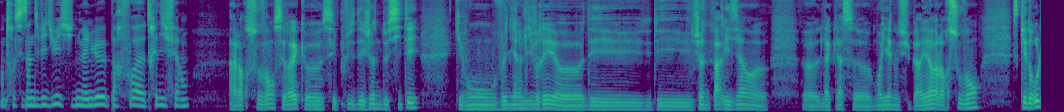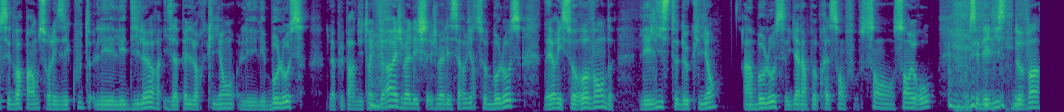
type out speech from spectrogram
entre ces individus issus de milieux parfois euh, très différents? Alors souvent, c'est vrai que c'est plus des jeunes de cité qui vont venir livrer euh, des, des jeunes parisiens euh, euh, de la classe moyenne ou supérieure. Alors souvent, ce qui est drôle, c'est de voir par exemple sur les écoutes, les, les dealers, ils appellent leurs clients les, les bolos. La plupart du temps, ils disent ah, je vais aller, je vais aller servir ce bolos. D'ailleurs, ils se revendent les listes de clients. Un bolos égale à peu près 100, 100, 100 euros. Donc c'est des listes de 20,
